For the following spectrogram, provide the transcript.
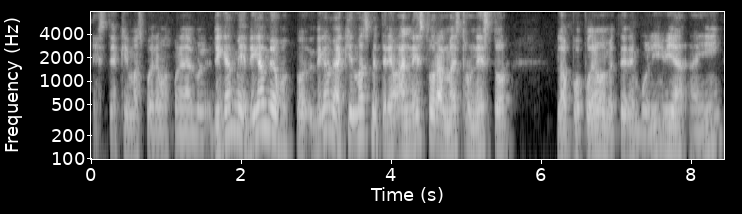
Este, ¿a quién más podríamos poner? Díganme, díganme, díganme a quién más meteríamos. A Néstor, al maestro Néstor, lo podríamos meter en Bolivia, ahí.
